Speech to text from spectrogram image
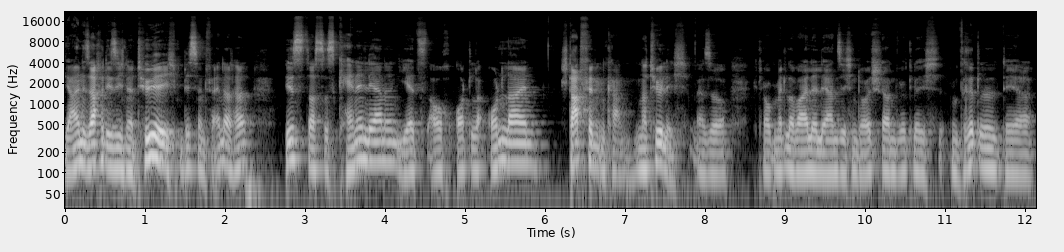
Die eine Sache, die sich natürlich ein bisschen verändert hat, ist, dass das Kennenlernen jetzt auch online stattfinden kann. Natürlich. Also ich glaube, mittlerweile lernen sich in Deutschland wirklich ein Drittel der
